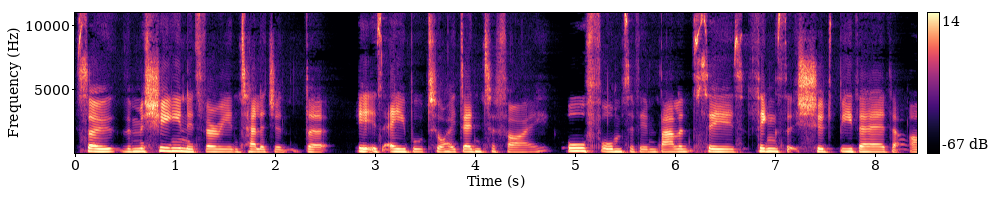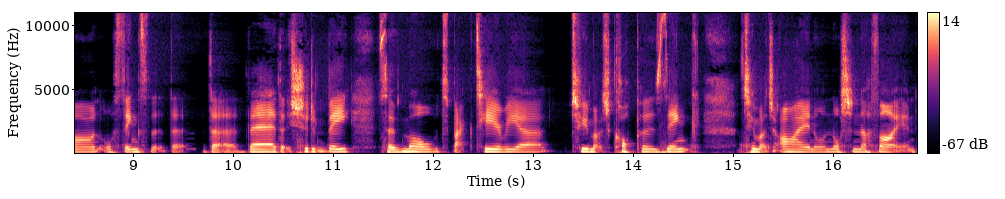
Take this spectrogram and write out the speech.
So the machine is very intelligent that it is able to identify all forms of imbalances, things that should be there that aren't, or things that, that, that are there that shouldn't be. So molds, bacteria, too much copper, zinc, too much iron, or not enough iron,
